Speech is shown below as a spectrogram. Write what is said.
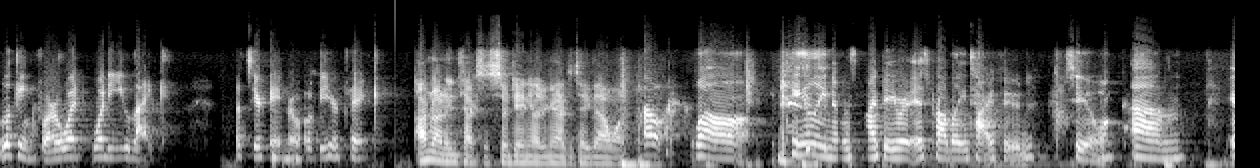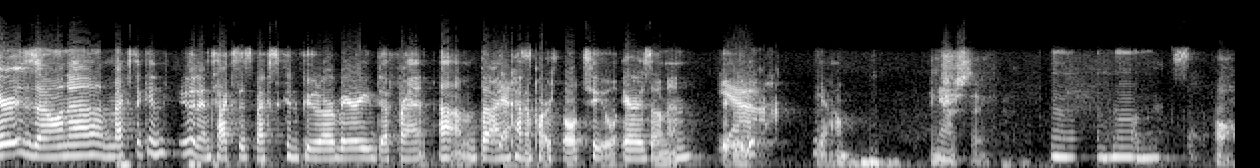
looking for. What What do you like? What's your favorite? What would be your pick? I'm not in Texas, so Danielle, you're gonna have to take that one. Oh, well, Kaylee knows my favorite is probably Thai food too. Um, Arizona Mexican food and Texas Mexican food are very different, um, but I'm yes. kind of partial to Arizonan food. Yeah. Yeah. Interesting. Mm-hmm. Oh,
